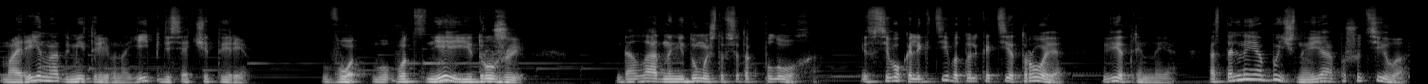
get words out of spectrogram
Марина Дмитриевна, ей 54. Вот, вот с ней и дружи. Да ладно, не думай, что все так плохо. Из всего коллектива только те трое, ветреные. Остальные обычные, я пошутила.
